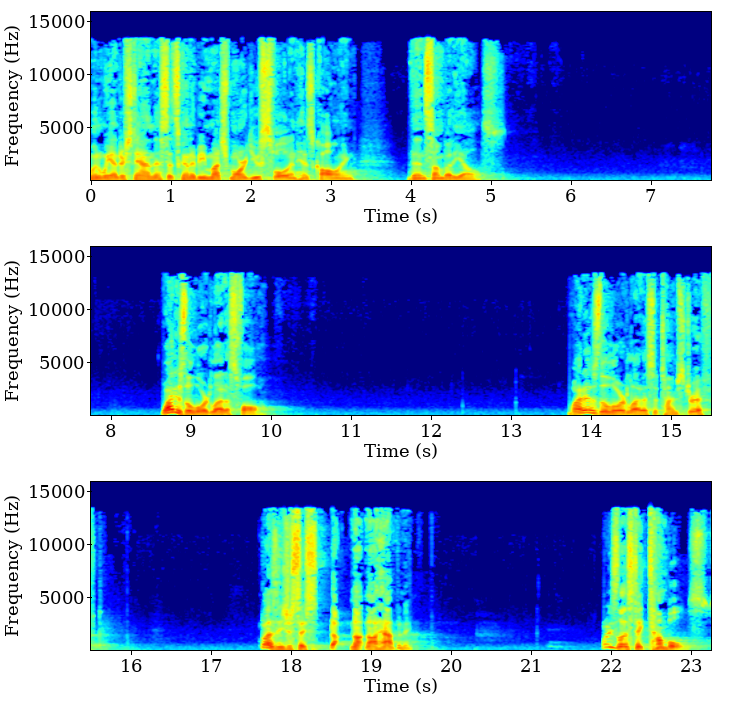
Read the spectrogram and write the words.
when we understand this, it's going to be much more useful in his calling than somebody else. Why does the Lord let us fall? Why does the Lord let us at times drift? Why doesn't He just say, not, not, not happening? Why does He let us take tumbles?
